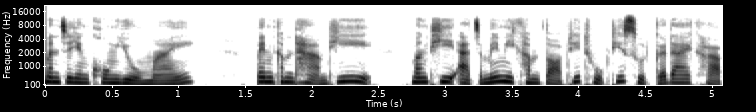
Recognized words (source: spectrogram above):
มันจะยังคงอยู่ไหม เป็นคำถามที่บางทีอาจจะไม่มีคำตอบที่ถูกที่สุดก็ได้ครับ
